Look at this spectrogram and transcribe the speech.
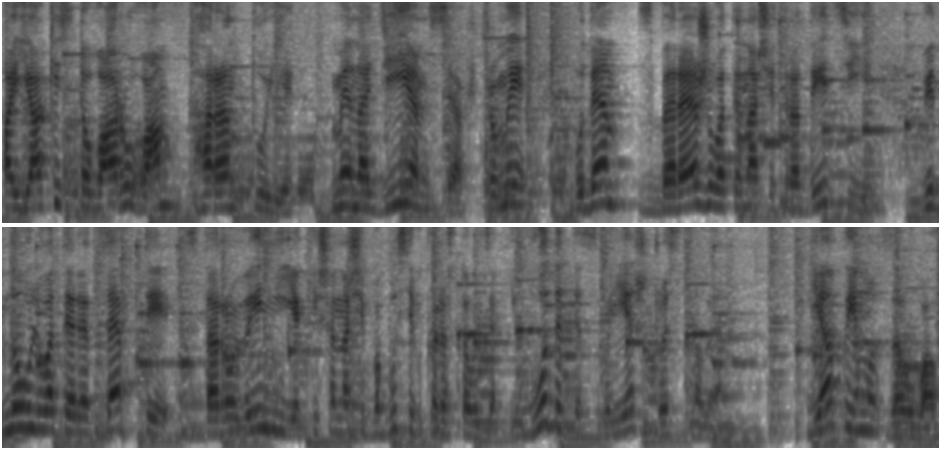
а якість товару вам гарантує. Ми надіємося, що ми будемо збережувати наші традиції, відновлювати рецепти старовинні, які ще наші бабусі використовуються, і вводити своє щось нове. Дякуємо за увагу!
